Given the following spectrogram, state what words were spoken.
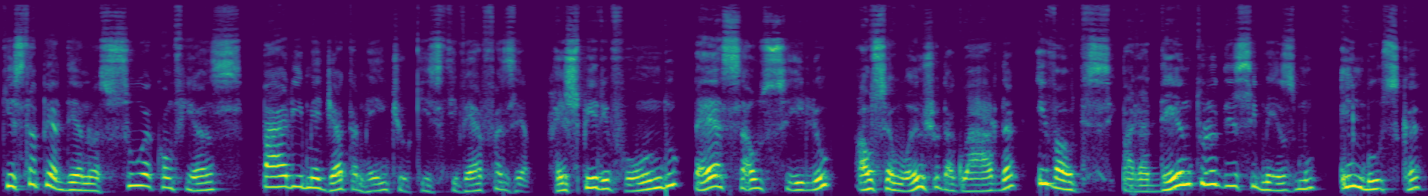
que está perdendo a sua confiança, pare imediatamente o que estiver fazendo. Respire fundo, peça auxílio ao seu anjo da guarda e volte-se para dentro de si mesmo em busca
